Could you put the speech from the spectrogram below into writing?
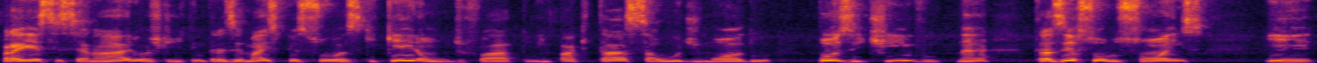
para esse cenário, acho que a gente tem que trazer mais pessoas que queiram, de fato, impactar a saúde de modo positivo, né? trazer soluções e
